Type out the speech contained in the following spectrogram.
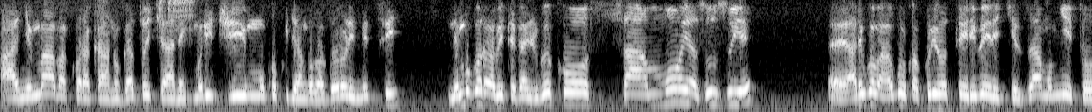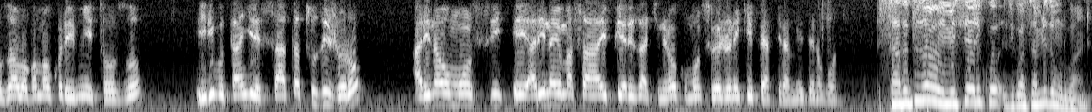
Hanyuma bakora akantu gato cyane muri gym ko kugira ngo bagorore imitsi. Nimugoroba biteganyijwe ko saa moya zuzuye. eh, ari bwo bahaguruka kuri hoteli berekeza mu myitozo aho bagomba gukorera imyitozo iri butangire saa tatu z'ijoro ari nawo munsi eh, ari na yo masaha IPR izakiniraho ku munsi w'ejo n'ikipe ya Pyramide n'ubundi. Saa tatu zaba mu misiri ariko zikaba saa mbiri zo mu rwanda?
